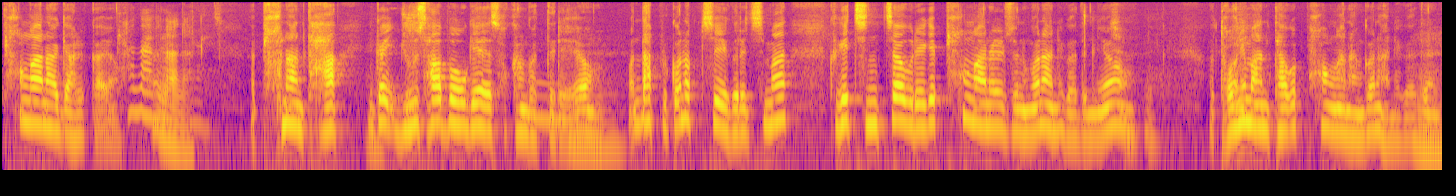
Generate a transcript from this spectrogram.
평안하게 할까요? 편안하게. 편안 다 그러니까 유사복에 속한 것들이에요. 어, 나쁠 건 없지 그렇지만 그게 진짜 우리에게 평안을 주는 건 아니거든요. 돈이 많다고 평안한 건 아니거든.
